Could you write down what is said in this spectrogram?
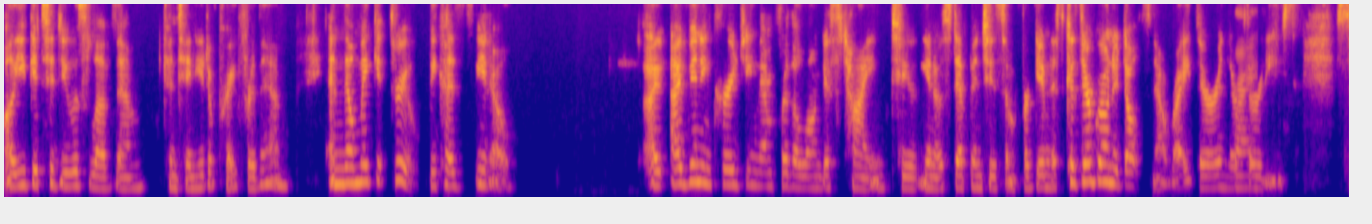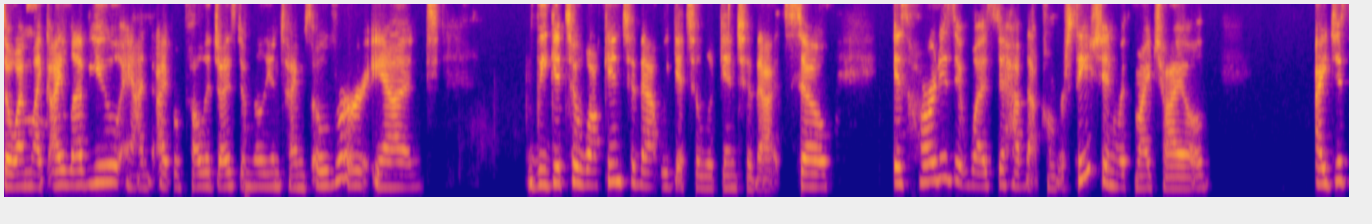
all you get to do is love them, continue to pray for them, and they'll make it through because, you know, I, have been encouraging them for the longest time to, you know, step into some forgiveness because they're grown adults now, right? They're in their right. 30s. So I'm like, I love you. And I've apologized a million times over. And we get to walk into that. We get to look into that. So, as hard as it was to have that conversation with my child, I just,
